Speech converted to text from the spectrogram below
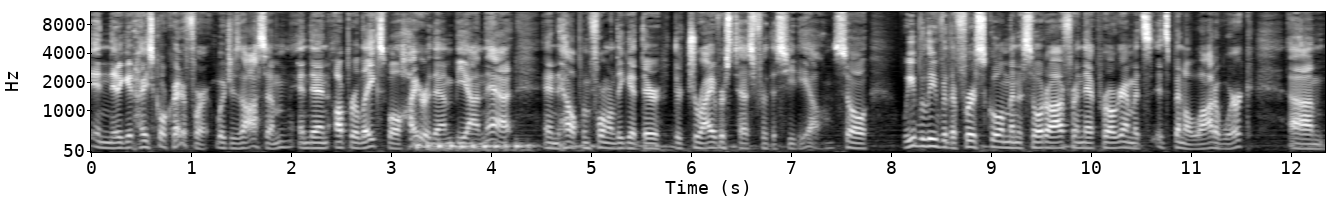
and they get high school credit for it, which is awesome. And then Upper Lakes will hire them beyond that and help them formally get their their driver's test for the CDL. So we believe we're the first school in Minnesota offering that program. It's it's been a lot of work um,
